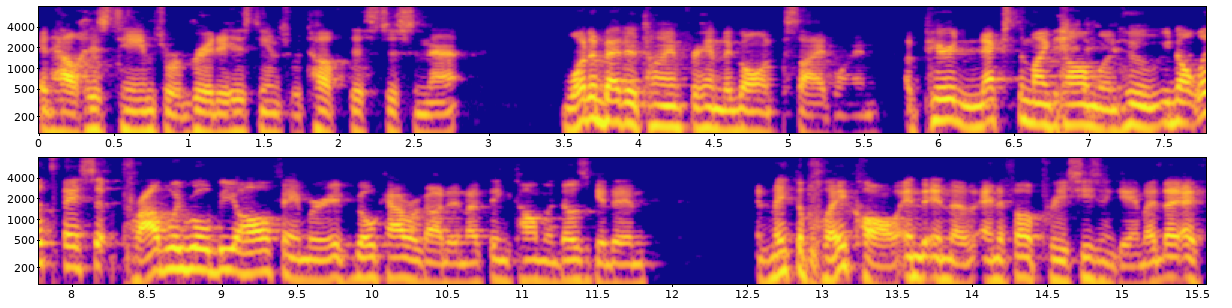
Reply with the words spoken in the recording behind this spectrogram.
and how his teams were great, his teams were tough, this, this, and that. What a better time for him to go on the sideline, appear next to Mike Tomlin, who, you know, let's face it, probably will be a Hall of Famer if Bill Cowher got in. I think Tomlin does get in and make a play call in, in the NFL preseason game. I, I,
